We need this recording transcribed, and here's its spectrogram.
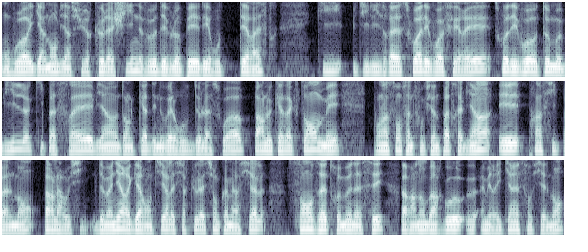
On voit également bien sûr que la Chine veut développer des routes terrestres qui utiliseraient soit des voies ferrées, soit des voies automobiles qui passeraient eh bien, dans le cadre des nouvelles routes de la soie par le Kazakhstan, mais pour l'instant, ça ne fonctionne pas très bien et principalement par la Russie, de manière à garantir la circulation commerciale sans être menacée par un embargo euh, américain essentiellement.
